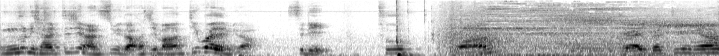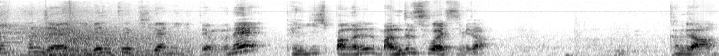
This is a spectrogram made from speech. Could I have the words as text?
은근히 잘 뜨진 않습니다. 하지만 띄워야 됩니다. 3, 2, 1. 제가 이걸 띄우면 현재 이벤트 기간이기 때문에 120방을 만들 수가 있습니다. 갑니다.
